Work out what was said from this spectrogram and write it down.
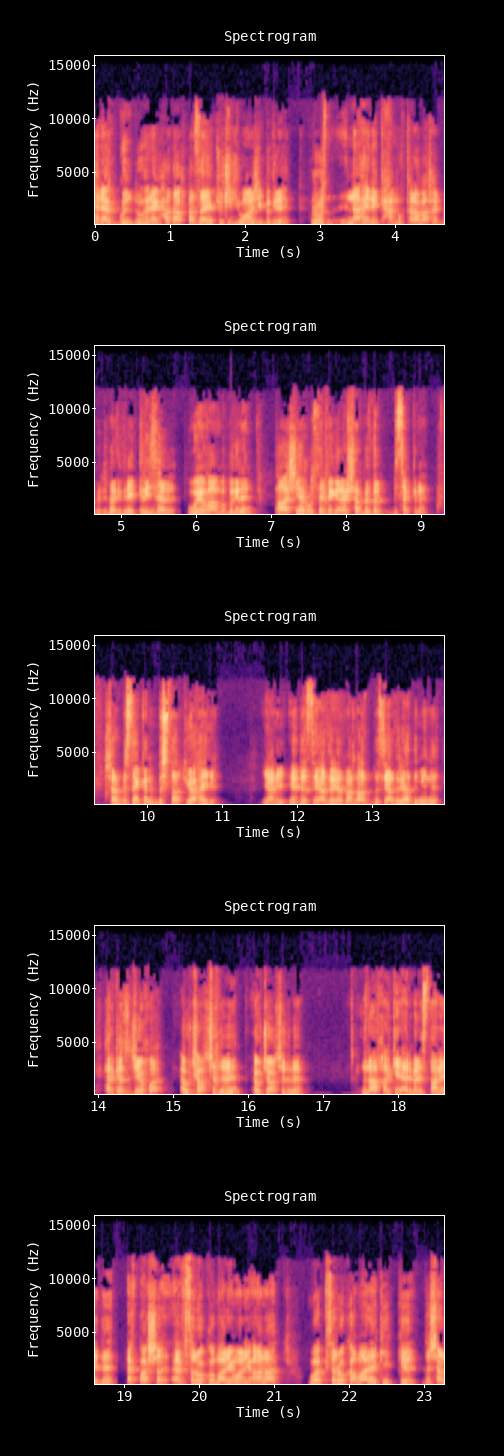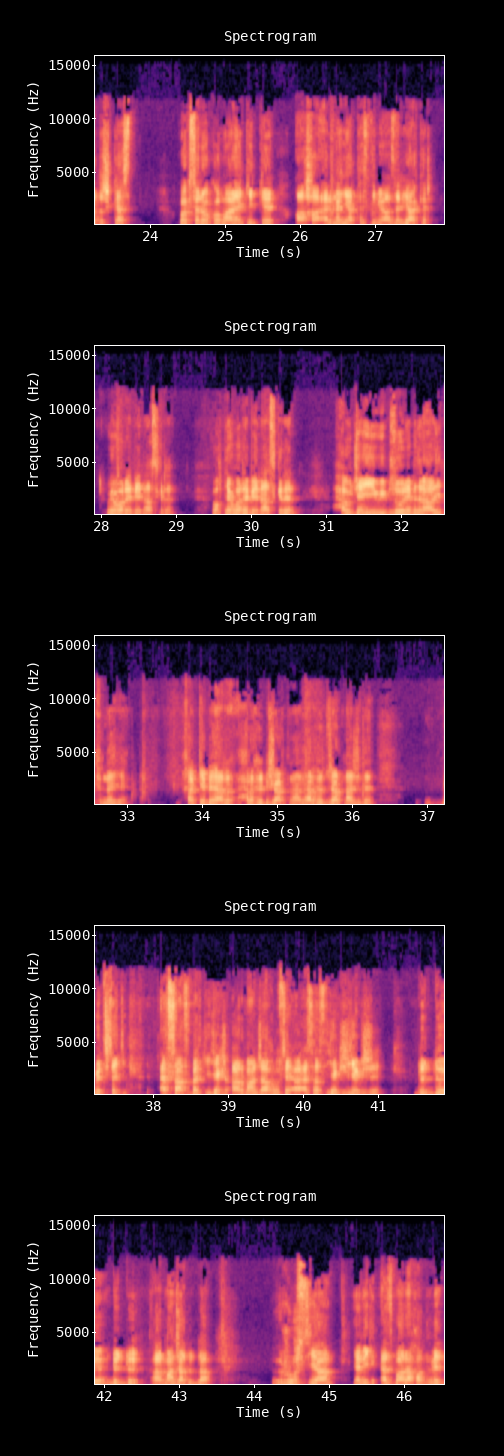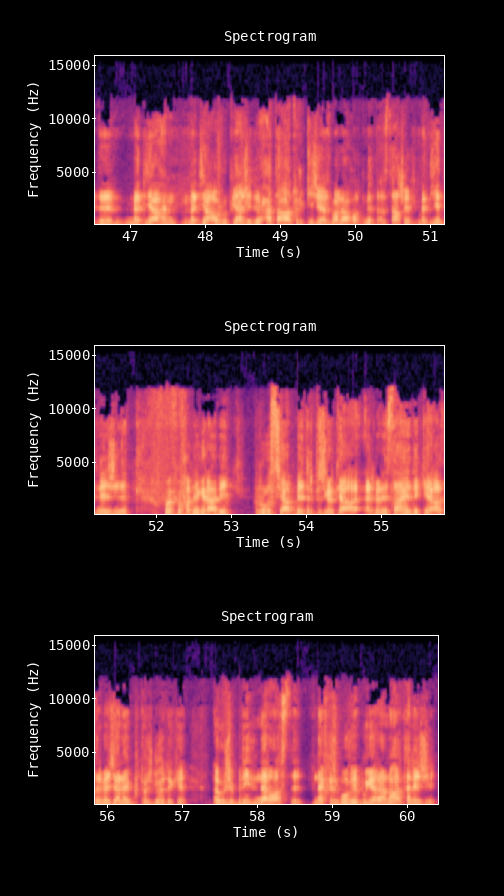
هەنە گندو و هەنێک حتا قەزایە بچوکی جوانجی بگرێ روس ناهێنن کە هەموو قەرەباخی بگرێت بەکە دەبێت کریز هەبێ بگري وان بگرن پاشێ رووسێ بێگەرە شەر بسەکنن شەر بسەکەن بستاتویا هەیە یعنی ئێ دەستی ئازریات دەستی ئازریات دمێنێ هەرکەس جێخوا ئەو چاخچ دەبێ ئەو چاخچ دەبێ دناو خەڵکی اف دێ. اف پاش ئەف سەرۆکۆماری وانی ئانا وەک سەرۆکەمارێکی کە دەشار وک وەک سەرۆکۆمارێکی کە كه آخه ارمينيا تسليمي کرد وێ وەڕێ بێ ناسکردن وقتی واره بین اسکرین حاوجی وی بزرگ بدن عالی تون نیه. خاکی به هر هر هل بجارت نه هر هل بجارت نجده ویتشته کی اساس بلکی یک آرمانجا روسی اساسی یک یک جه دو دو دو دو. آرمانجا دو دا. روسیا یعنی از بالا خدمت مدیا هم مدیا اروپیا جدی و حتی آتروکی جی از بالا خدمت از تاریخ مدیا دنیا جدی وقتی خدای گرایی روسیا بهتر پیشگویی آرمنستان دیکه آذربایجان پیشگویی دیکه ew ji birî ne rast nekir ji bo vê bûyera niha tenê jî.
